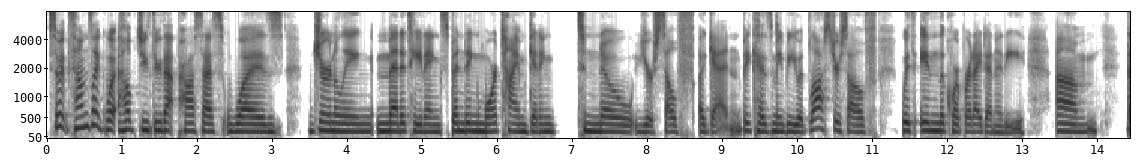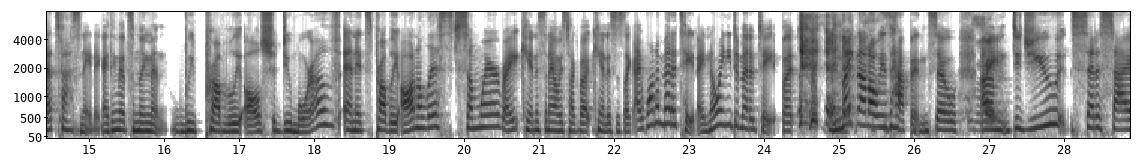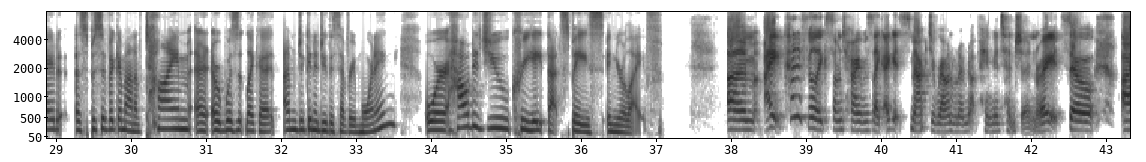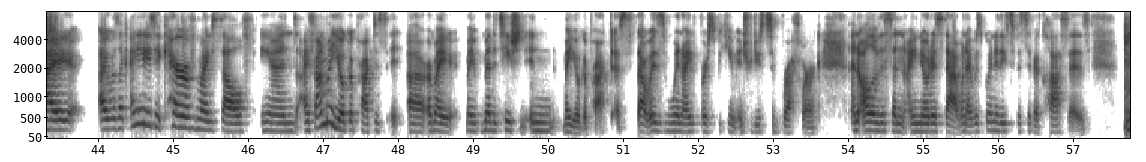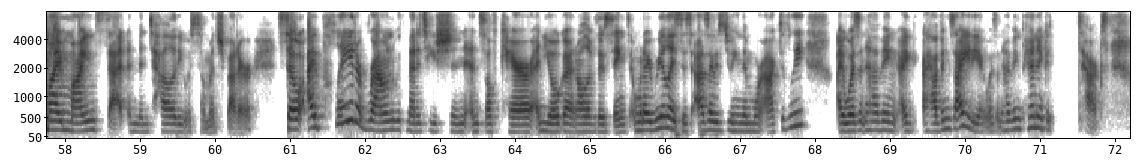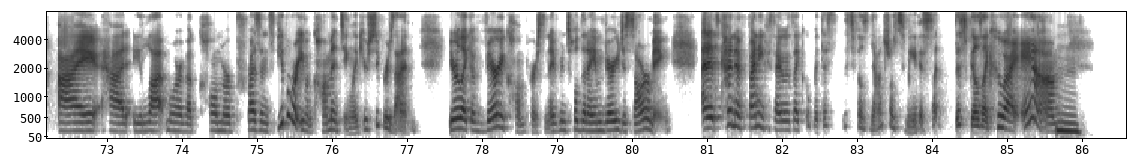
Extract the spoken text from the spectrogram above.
So it sounds like what helped you through that process was journaling, meditating, spending more time getting to know yourself again because maybe you had lost yourself within the corporate identity. Um, that's fascinating. I think that's something that we probably all should do more of. And it's probably on a list somewhere, right? Candace and I always talk about Candace is like, I want to meditate. I know I need to meditate, but it might not always happen. So, um, right. did you set aside a specific amount of time, or, or was it like a, I'm going to do this every morning? Or how did you create that space in your life? um, I kind of feel like sometimes like I get smacked around when I'm not paying attention, right? So I I was like, I need to take care of myself, and I found my yoga practice uh, or my my meditation in my yoga practice. That was when I first became introduced to breath work, and all of a sudden, I noticed that when I was going to these specific classes, my mindset and mentality was so much better. So I played around with meditation and self care and yoga and all of those things, and what I realized is as I was doing them more actively, I wasn't having I, I have anxiety, I wasn't having panic attacks, I had a lot more of a calmer presence. People were even commenting, like, you're super zen. You're like a very calm person. I've been told that I am very disarming. And it's kind of funny because I was like, oh, but this this feels natural to me. This like this feels like who I am. Mm.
